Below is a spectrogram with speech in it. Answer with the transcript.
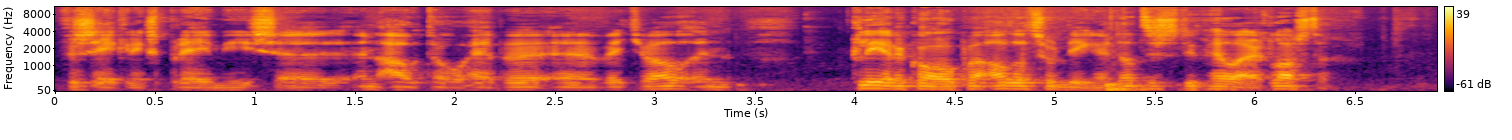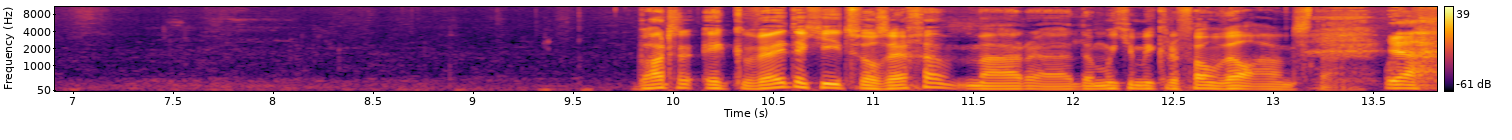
verzekeringspremies, een auto hebben, weet je wel, en kleren kopen, al dat soort dingen. Dat is natuurlijk heel erg lastig. Bart, ik weet dat je iets wil zeggen, maar eh, dan moet je microfoon wel aanstaan. Ja.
